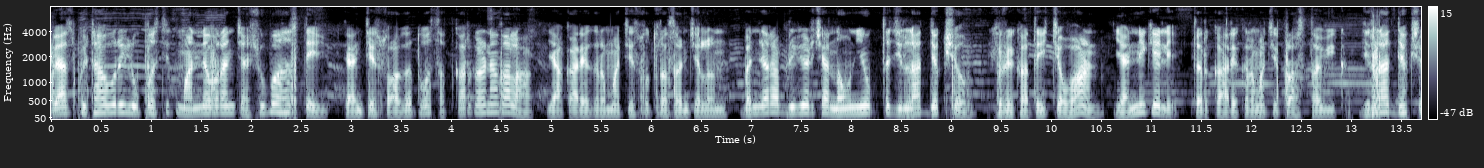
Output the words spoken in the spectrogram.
व्यासपीठावरील उपस्थित मान्यवरांच्या शुभ हस्ते त्यांचे स्वागत व सत्कार करण्यात आला. या कार्यक्रमाचे सूत्रसंचलन बंजारा ब्रिगेडच्या नवनियुक्त जिल्हाध्यक्ष सुरेखाताई चव्हाण यांनी केले. तर कार्यक्रमाचे प्रास्ताविक जिल्हाध्यक्ष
